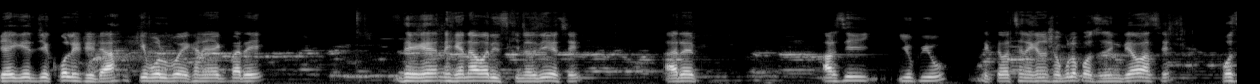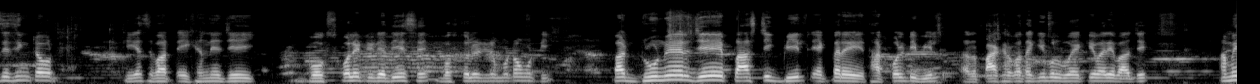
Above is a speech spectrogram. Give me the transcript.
ব্যাগের যে কোয়ালিটিটা কি বলব, এখানে একবারে দেখেন, এখানে আবার স্কিনার দিয়েছে। আর আরসি ইউপিউ দেখতে পাচ্ছেন এখানে সবগুলো প্রসেসিং দেওয়া আছে। প্রসেসিংটাও ঠিক আছে বাট এখানে যেই বক্স কোয়ালিটিটা দিয়েছে বক্স কোয়ালিটিটা মোটামুটি। বাট ড্রোনের যে প্লাস্টিক বিল্ড একবারে থার্ড কোয়ালিটি বিল্ড আর পাখার কথা কি বলব, একেবারে বাজে। আমি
